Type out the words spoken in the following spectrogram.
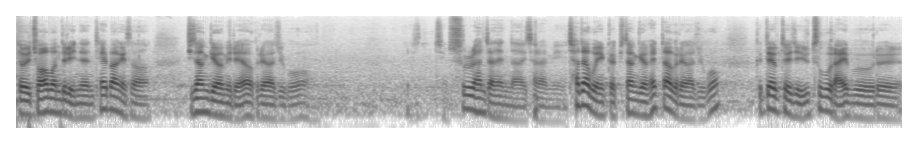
저희 조합원들이 있는 태방에서 비상계엄이래요. 그래가지고 지금 술을 한 잔 했나 이 사람이 찾아보니까 비상계엄 했다 그래가지고 그때부터 이제 유튜브 라이브를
